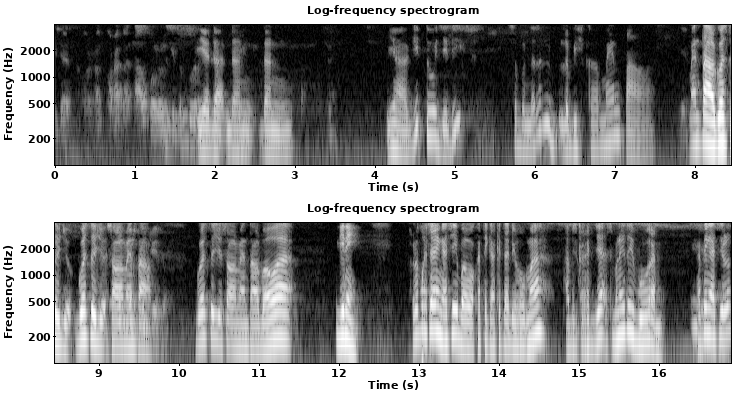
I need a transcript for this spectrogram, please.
Dan orang orang nggak tahu kalau lu lagi lembur. Iya dan dan dan ya gitu. Jadi sebenarnya lebih ke mental. Mental gue setuju. Gue setuju soal mental. gue setuju soal mental bahwa gini lu percaya nggak sih bahwa ketika kita di rumah habis kerja sebenarnya itu hiburan? Ngerti nggak sih lu?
